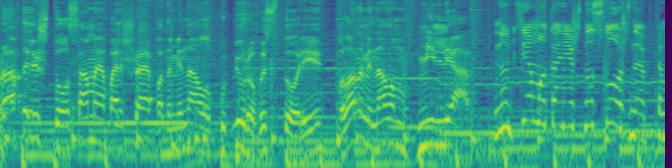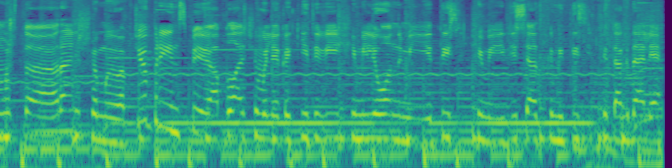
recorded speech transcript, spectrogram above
Правда ли, что самая большая по номиналу купюра в истории была номиналом в миллиард? Ну, тема, конечно, сложная, потому что раньше мы вообще, в принципе, оплачивали какие-то вещи миллионами и тысячами, и десятками тысяч и так далее.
